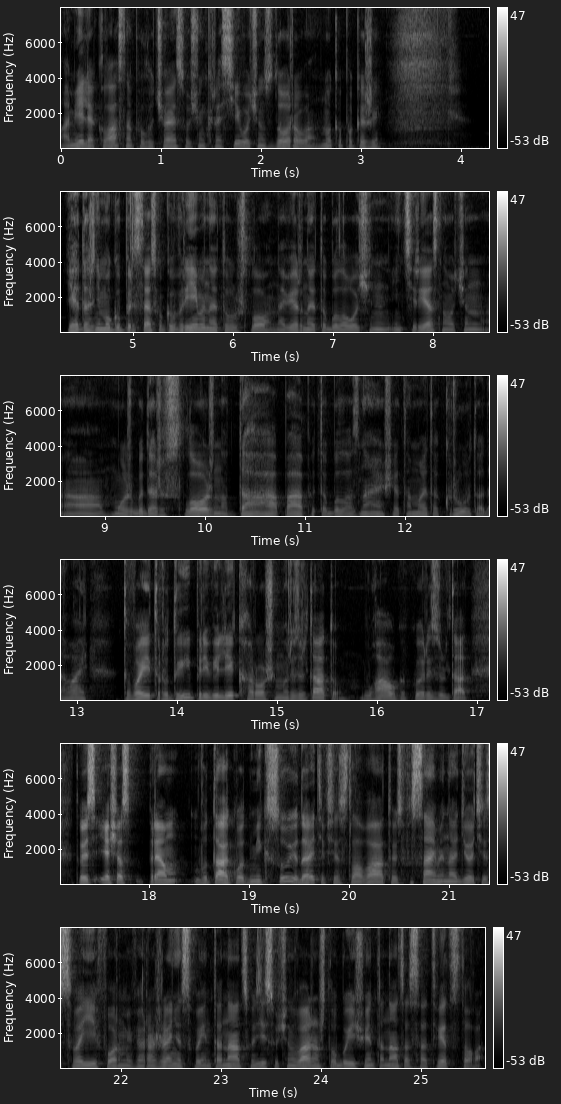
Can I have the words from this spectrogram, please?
Амелия, классно получается, очень красиво, очень здорово. Ну-ка покажи. Я даже не могу представить, сколько времени на это ушло. Наверное, это было очень интересно, очень, а, может быть, даже сложно. Да, пап, это было, знаешь, я там это, круто, давай. Твои труды привели к хорошему результату. Вау, какой результат. То есть я сейчас прям вот так вот миксую, да, эти все слова. То есть вы сами найдете свои формы выражения, свои интонации. Здесь очень важно, чтобы еще интонация соответствовала.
